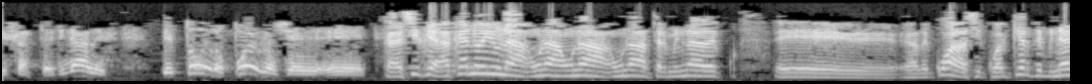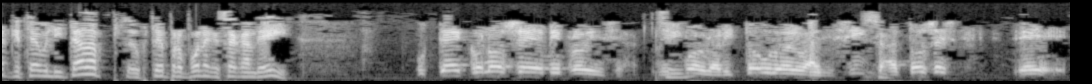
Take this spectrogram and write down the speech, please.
esas terminales de todos los pueblos. Eh, eh. decir que acá no hay una una una, una terminal eh, adecuada. Si cualquier terminal que esté habilitada, usted propone que sacan de ahí. Usted conoce mi provincia, mi pueblo, Aristóbulo del Valle. Sí, entonces eh,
